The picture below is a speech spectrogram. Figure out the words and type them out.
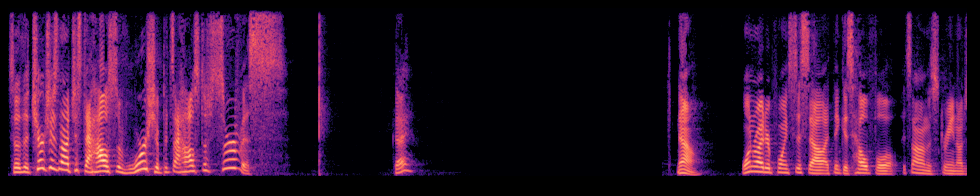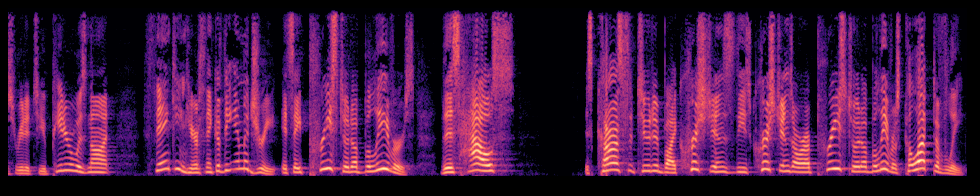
So, the church is not just a house of worship, it's a house of service. Okay? Now, one writer points this out, I think is helpful. It's not on the screen, I'll just read it to you. Peter was not thinking here, think of the imagery. It's a priesthood of believers. This house is constituted by Christians. These Christians are a priesthood of believers collectively.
